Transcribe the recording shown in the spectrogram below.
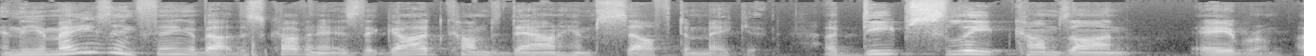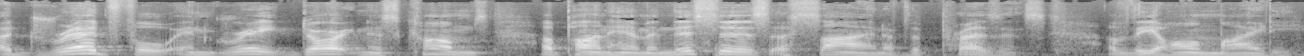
And the amazing thing about this covenant is that God comes down himself to make it. A deep sleep comes on Abram. A dreadful and great darkness comes upon him, and this is a sign of the presence of the Almighty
